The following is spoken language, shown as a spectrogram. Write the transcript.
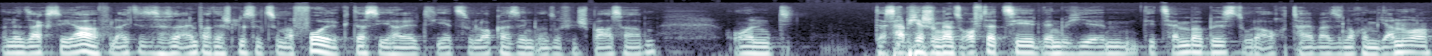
Und dann sagst du, ja, vielleicht ist es einfach der Schlüssel zum Erfolg, dass sie halt jetzt so locker sind und so viel Spaß haben. Und das habe ich ja schon ganz oft erzählt, wenn du hier im Dezember bist oder auch teilweise noch im Januar.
